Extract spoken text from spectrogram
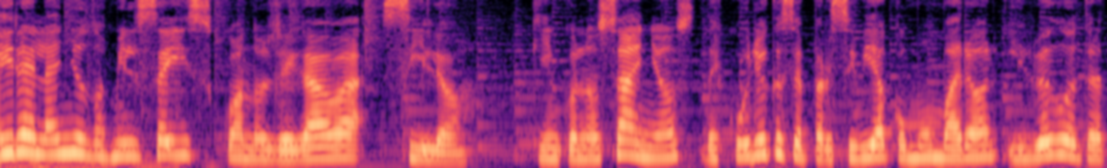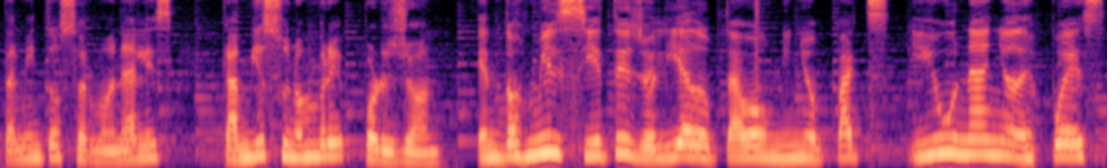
Era el año 2006 cuando llegaba Silo, quien con los años descubrió que se percibía como un varón y luego de tratamientos hormonales cambió su nombre por John. En 2007 Jolie adoptaba un niño Pax y un año después,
